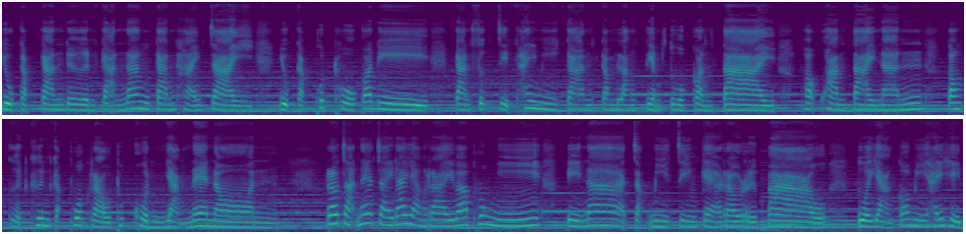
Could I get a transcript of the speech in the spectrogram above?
อยู่กับการเดิน การนั่งการหายใจ อยู่กับพุทโธก็ดี การฝึกจิตให้มีการกำลังเตรียมตัวก่อนตาย เพราะความตายนั้นต้องเกิดขึ้นกับพวกเราทุกคนอย่างแน่นอน เราจะแน่ใจได้อย่างไรว่าพรุ่งนี้ ปีหน้าจะมีจริงแก่เราหรือเปล่า ตัวอย่างก็มีให้เห็น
